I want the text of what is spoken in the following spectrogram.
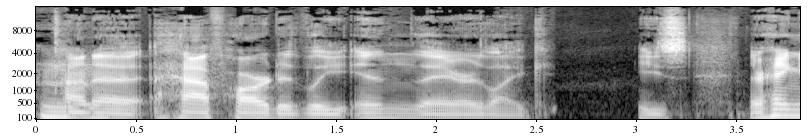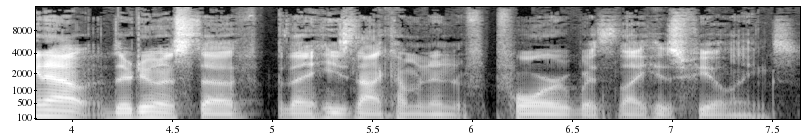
Hmm. kind of half-heartedly in there like he's they're hanging out they're doing stuff but then he's not coming in forward with like his feelings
